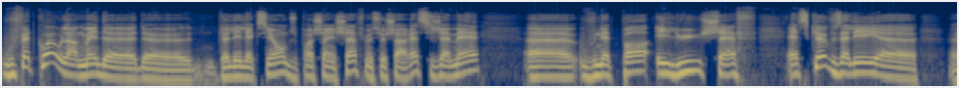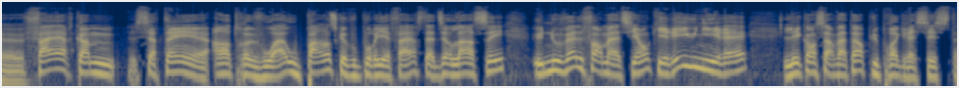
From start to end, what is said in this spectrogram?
Vous faites quoi au lendemain de, de, de l'élection du prochain chef, M. Charest, si jamais euh, vous n'êtes pas élu chef? Est-ce que vous allez euh, euh, faire comme certains entrevoient ou pensent que vous pourriez faire, c'est-à-dire lancer une nouvelle formation qui réunirait les conservateurs plus progressistes?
